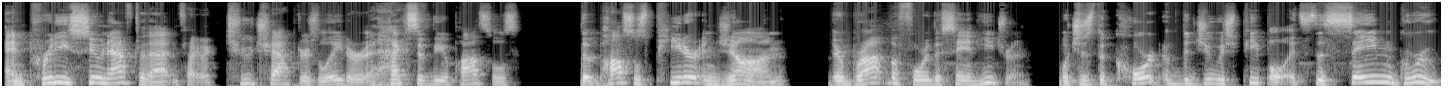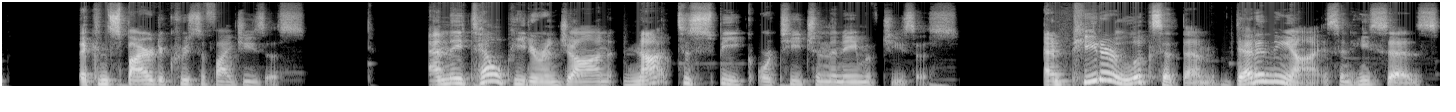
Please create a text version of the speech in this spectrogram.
And pretty soon after that, in fact, like two chapters later in Acts of the Apostles, the apostles Peter and John, they're brought before the Sanhedrin, which is the court of the Jewish people. It's the same group that conspired to crucify Jesus. And they tell Peter and John not to speak or teach in the name of Jesus. And Peter looks at them dead in the eyes and he says,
